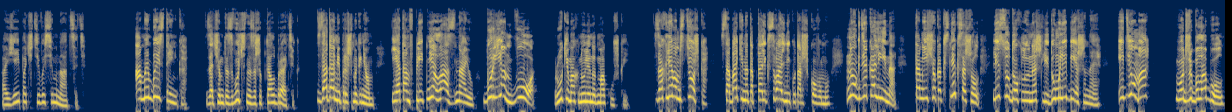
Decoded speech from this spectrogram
а ей почти восемнадцать. «А мы быстренько!» — зачем-то звучно зашептал братик. «За дами прошмыгнем! Я там в плетне лаз знаю! Бурьян, во!» Руки махнули над макушкой. «За хлебом стежка! Собаки натоптали к свальнику торжковому! Ну, где Калина? Там еще как снег сошел, лису дохлую нашли, думали бешеная! Идем, а?» Вот же балабол!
